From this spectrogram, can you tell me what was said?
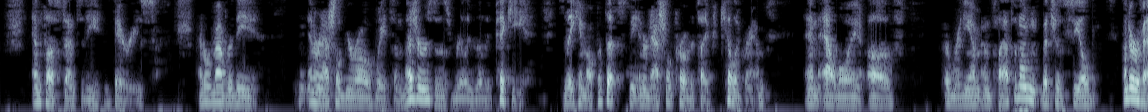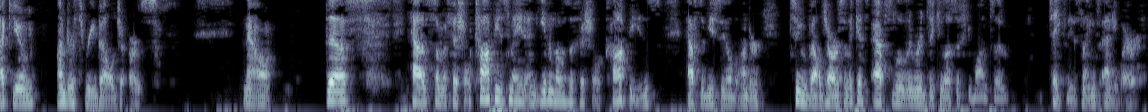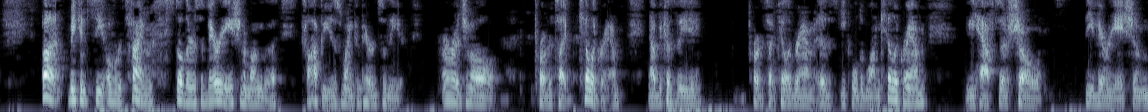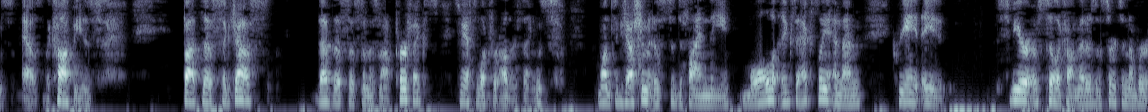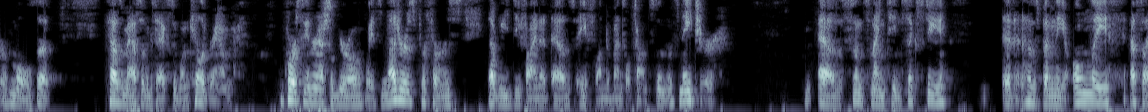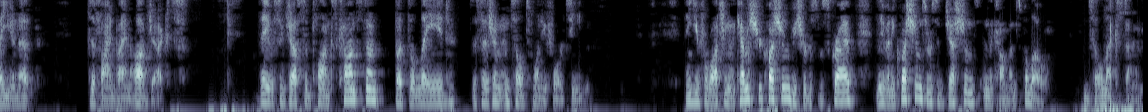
and thus density varies. And remember, the International Bureau of Weights and Measures is really, really picky. So they came up with this, the International Prototype Kilogram, an alloy of iridium and platinum, which is sealed under a vacuum under three bell jars. Now, this has some official copies made, and even those official copies have to be sealed under two bell jars, and it gets absolutely ridiculous if you want to take these things anywhere. But we can see over time, still there's a variation among the copies when compared to the original prototype kilogram. Now, because the prototype kilogram is equal to one kilogram, we have to show the variations as the copies. But this suggests that the system is not perfect, so we have to look for other things. One suggestion is to define the mole exactly and then create a sphere of silicon that is a certain number of moles that has a mass of exactly one kilogram. Of course, the International Bureau of Weights and Measures prefers that we define it as a fundamental constant of nature. As since 1960, it has been the only SI unit defined by an object. They've suggested Planck's constant, but delayed decision until 2014. Thank you for watching the chemistry question. Be sure to subscribe. Leave any questions or suggestions in the comments below. Until next time.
